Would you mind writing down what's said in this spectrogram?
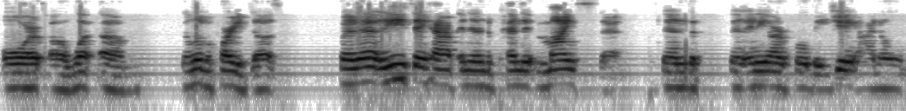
or uh, what um, the Liberal Party does, but at least they have an independent mindset than the, than any other pro-Beijing. I don't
